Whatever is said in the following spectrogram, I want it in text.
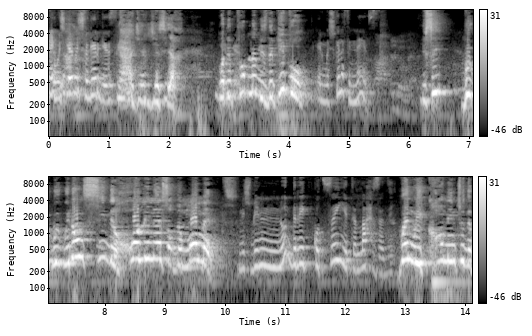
هي المشكلة مش في جرجس Yeah, يعني Judges, yeah. But the problem is the people. المشكلة في الناس You see, we, we, we don't see the holiness of the moment. مش بندرك قدسيه اللحظه دي When we come into the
